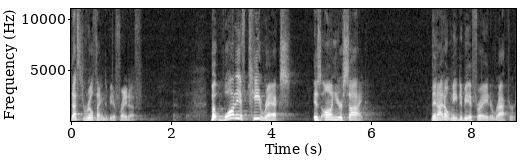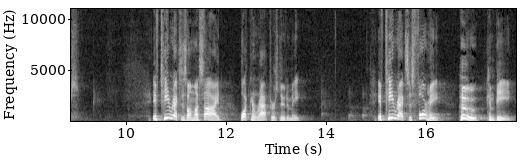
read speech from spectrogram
That's the real thing to be afraid of. But what if T Rex is on your side? Then I don't need to be afraid of raptors. If T Rex is on my side, what can raptors do to me? If T Rex is for me, who can be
